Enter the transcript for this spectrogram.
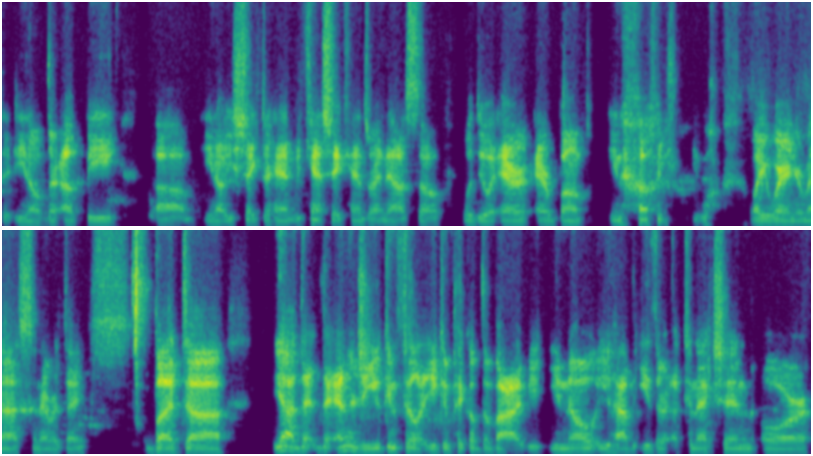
That you know, they're upbeat. Um, you know, you shake their hand. We can't shake hands right now, so we'll do an air air bump. You know, while you're wearing your mask and everything. But uh, yeah the, the energy you can feel it you can pick up the vibe you, you know you have either a connection or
